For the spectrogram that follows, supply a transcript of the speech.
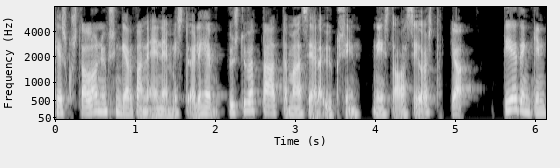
keskustalla on yksinkertainen enemmistö, eli he pystyvät päättämään siellä yksin niistä asioista. Ja tietenkin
